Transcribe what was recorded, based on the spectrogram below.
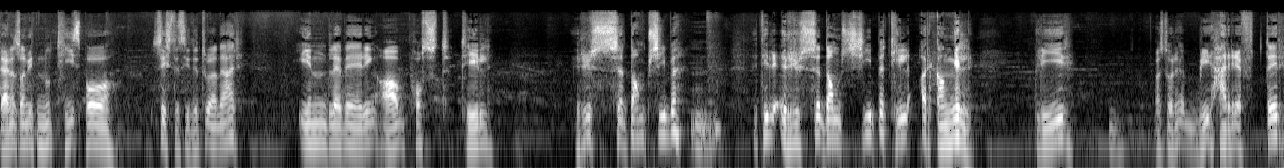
Det er en sånn liten notis på siste side, tror jeg det er. Innlevering av post til russedampskipet. Til russedampskipet til Arkangel blir Hva står det? Blir herefter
